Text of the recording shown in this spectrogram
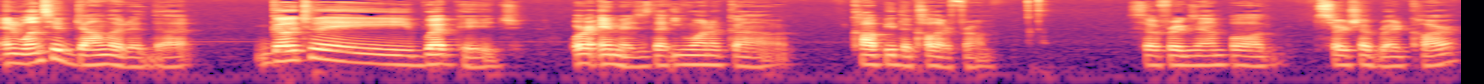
And once you've downloaded that, go to a web page or image that you want to uh, copy the color from. So for example, I'll search up red car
